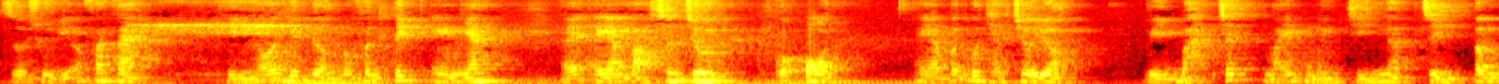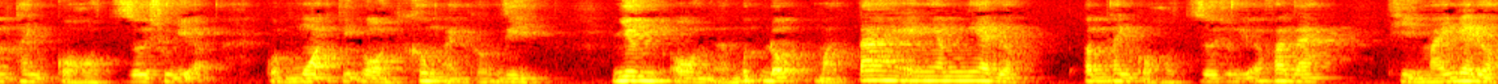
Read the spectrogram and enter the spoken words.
rơi xuống đĩa phát ra thì nó biết đường nó phân tích anh em nhé. Đấy, anh em vào sân chơi có ồn anh em vẫn có thể chơi được. Vì bản chất máy của mình chỉ lập trình âm thanh của hột rơi xuống địa của mọi tiếng ồn không ảnh hưởng gì. Nhưng ồn ở mức độ mà tai anh em nghe được âm thanh của hột rơi xuống đĩa phát ra thì máy nghe được.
